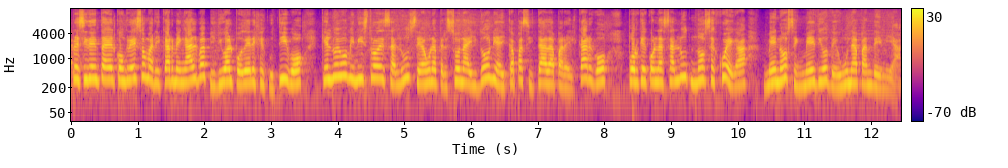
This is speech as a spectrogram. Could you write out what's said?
presidenta del Congreso, Mari Carmen Alba, pidió al Poder Ejecutivo que el nuevo ministro de Salud sea una persona idónea y capacitada para el cargo, porque con la salud no se juega, menos en medio de una pandemia.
